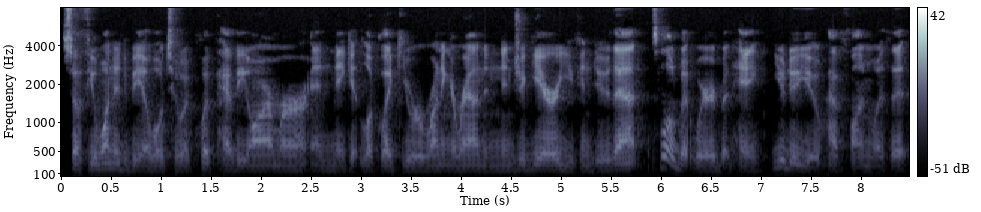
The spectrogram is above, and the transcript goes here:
So if you wanted to be able to equip heavy armor and make it look like you were running around in ninja gear, you can do that. It's a little bit weird, but hey, you do you. Have fun with it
